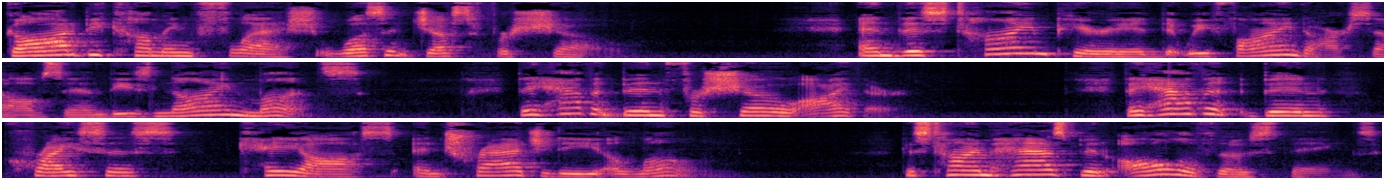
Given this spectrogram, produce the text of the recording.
God becoming flesh wasn't just for show. And this time period that we find ourselves in, these nine months, they haven't been for show either. They haven't been crisis, chaos, and tragedy alone. This time has been all of those things,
